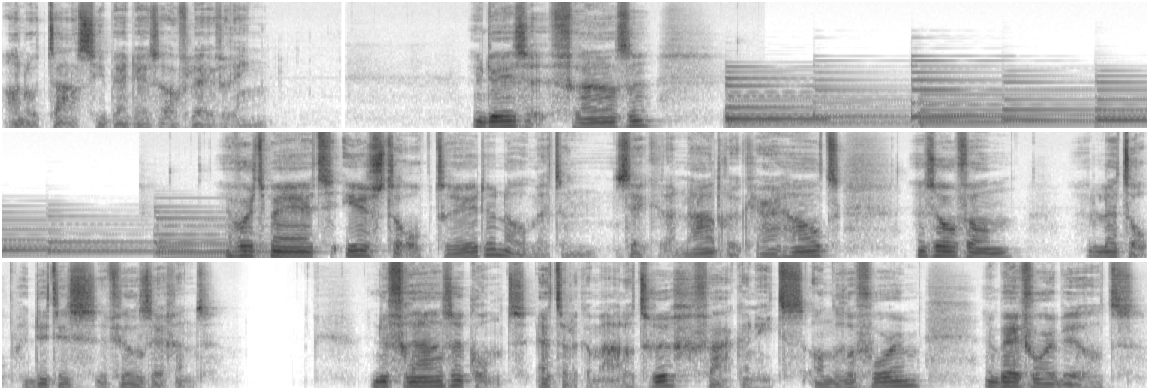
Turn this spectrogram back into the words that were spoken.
annotatie bij deze aflevering. Deze frase wordt bij het eerste optreden al met een zekere nadruk herhaald zo van: let op, dit is veelzeggend. De frase komt ettelijke malen terug, vaak in iets andere vorm, bijvoorbeeld.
